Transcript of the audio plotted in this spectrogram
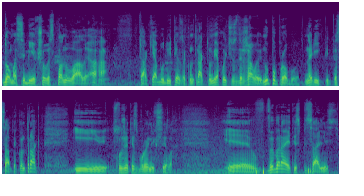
вдома собі, якщо ви спланували, ага, так, я буду йти за контрактом, я хочу з державою ну, попробувати на рік підписати контракт і служити в Збройних силах. Вибираєте спеціальність.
